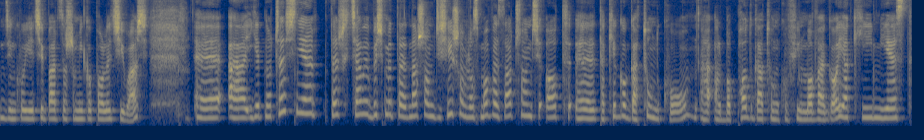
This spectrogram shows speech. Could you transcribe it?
dziękuję Ci bardzo, że mi go poleciłaś. A jednocześnie też chciałybyśmy tę naszą dzisiejszą rozmowę zacząć od takiego gatunku albo podgatunku filmowego, jakim jest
